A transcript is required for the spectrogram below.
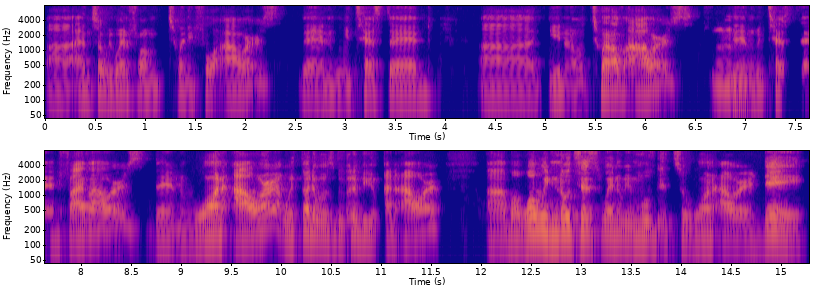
Uh, and so we went from 24 hours, then we tested, uh, you know, 12 hours, Mm. then we tested five hours, then one hour. We thought it was going to be an hour. Uh, but what we noticed when we moved it to one hour a day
